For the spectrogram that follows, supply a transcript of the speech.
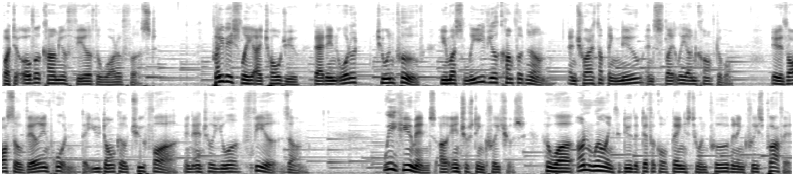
but to overcome your fear of the water first. Previously, I told you that in order to improve, you must leave your comfort zone and try something new and slightly uncomfortable. It is also very important that you don't go too far and enter your fear zone. We humans are interesting creatures who are unwilling to do the difficult things to improve and increase profit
